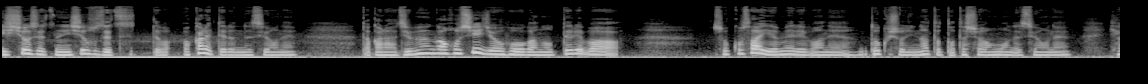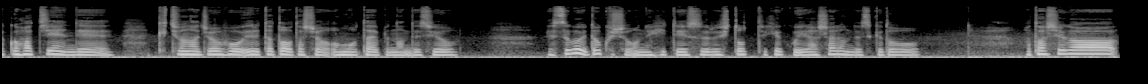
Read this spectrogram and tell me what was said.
1小節2小節って分かれてるんですよね。だから自分が欲しい情報が載ってればそこさえ読めればね読書になったと私は思うんですよね。108円で貴重な情報を入れたと私は思うタイプなんですよ。すごい読書をね否定する人って結構いらっしゃるんですけど私が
